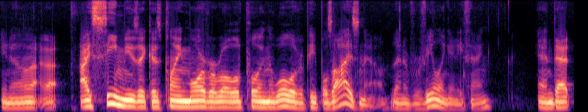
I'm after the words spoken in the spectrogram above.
You know, uh, I see music as playing more of a role of pulling the wool over people's eyes now than of revealing anything, and that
